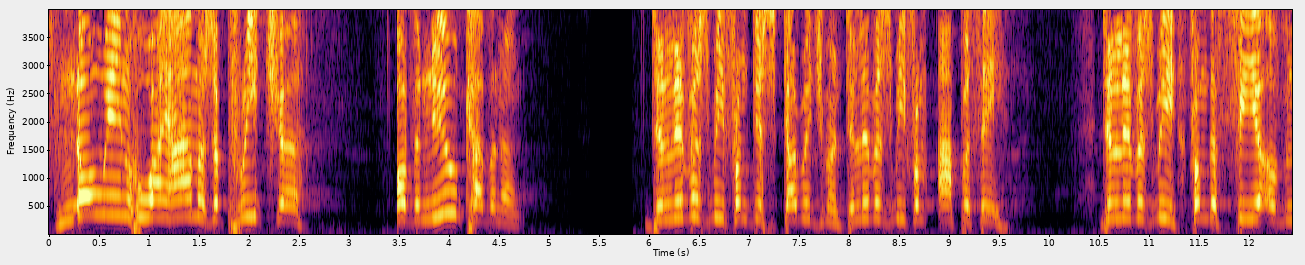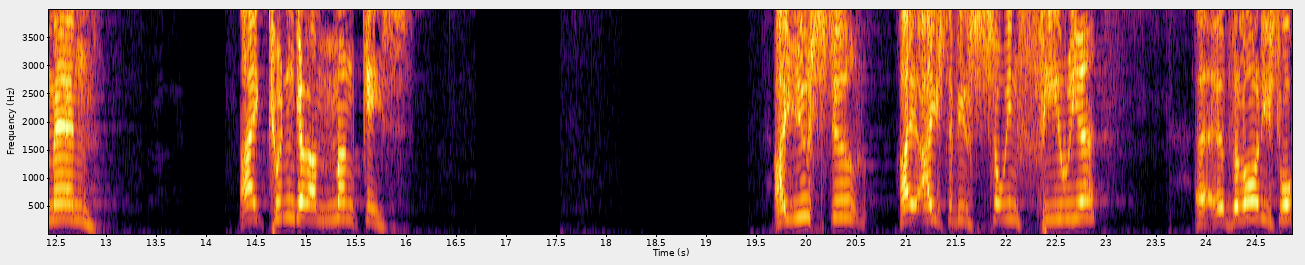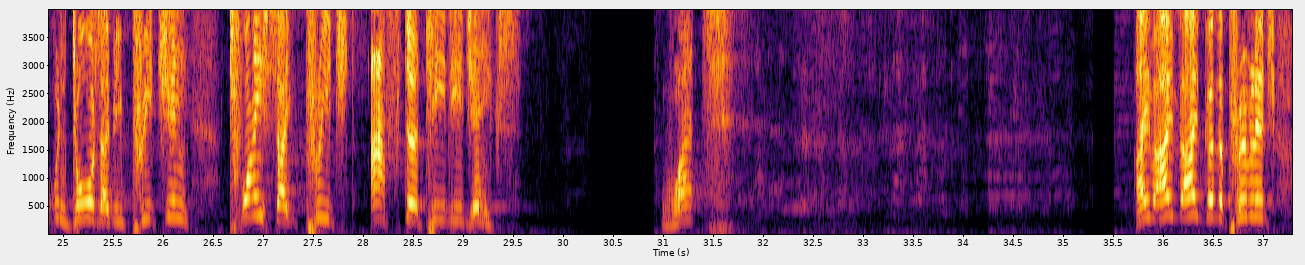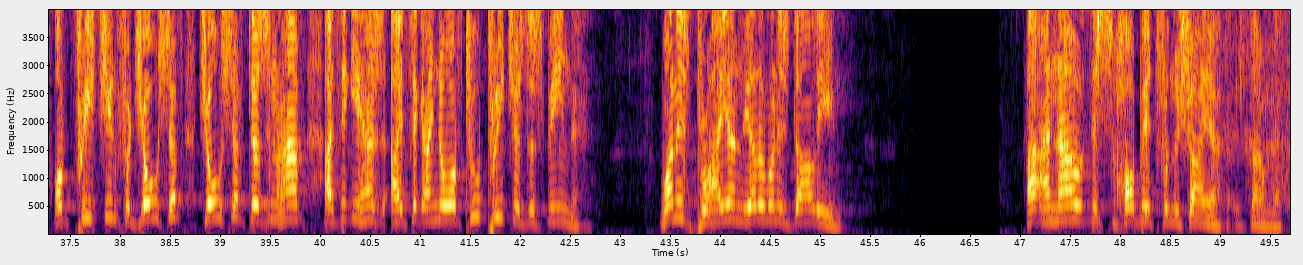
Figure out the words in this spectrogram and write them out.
Knowing who I am as a preacher of the new covenant delivers me from discouragement, delivers me from apathy, delivers me from the fear of men. I couldn't give a monkey's. I used to. I, I used to feel so inferior. Uh, the Lord used to open doors, I'd be preaching. Twice I've preached after T.D. Jakes. What? I've, I've, I've got the privilege of preaching for Joseph. Joseph doesn't have, I think he has, I think I know of two preachers that's been there. One is Brian, the other one is Darlene. And now this hobbit from the Shire is down there.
